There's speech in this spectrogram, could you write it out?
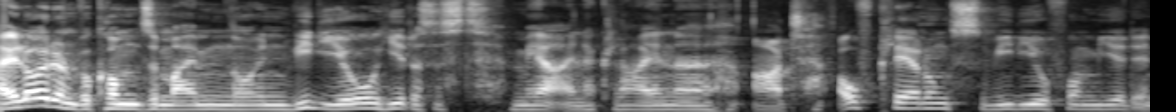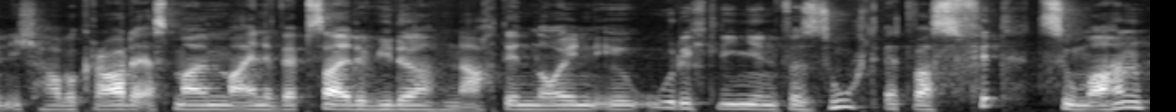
Hi Leute und willkommen zu meinem neuen Video. Hier, das ist mehr eine kleine Art Aufklärungsvideo von mir, denn ich habe gerade erstmal meine Webseite wieder nach den neuen EU-Richtlinien versucht, etwas fit zu machen.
